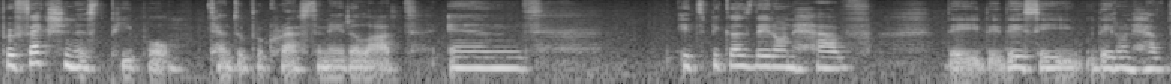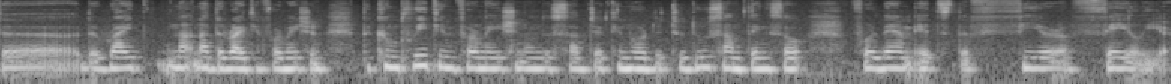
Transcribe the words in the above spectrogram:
perfectionist people tend to procrastinate a lot. And it's because they don't have they, they, they say they don't have the the right not, not the right information the complete information on the subject in order to do something. So for them it's the fear of failure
